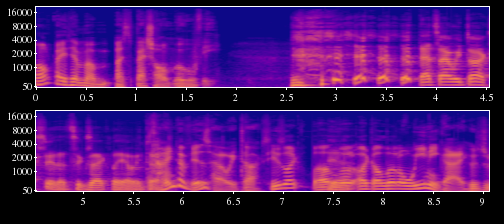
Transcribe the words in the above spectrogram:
I'll write him a, a special movie. That's how he talks too. That's exactly how he talks. Kind of is how he talks. He's like a, little, like a little weenie guy who's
